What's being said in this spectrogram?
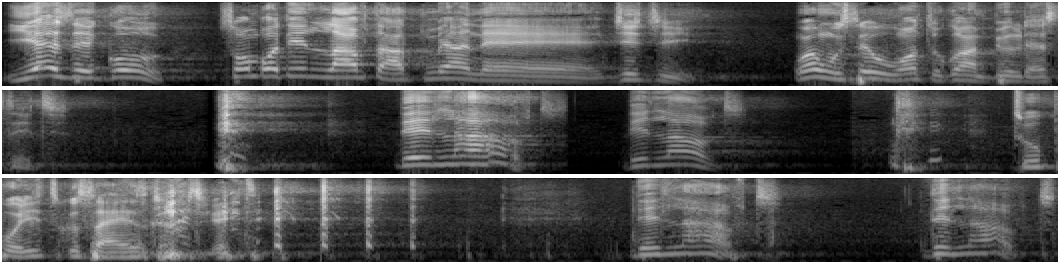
Years ago, somebody laughed at me and uh, Gigi when we say we want to go and build estate. they laughed. They laughed. Two political science graduates. they laughed. They laughed.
